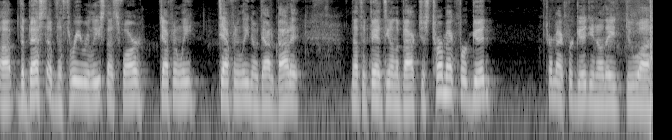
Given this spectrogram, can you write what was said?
uh, the best of the three released thus far. Definitely, definitely, no doubt about it. Nothing fancy on the back, just tarmac for good. Tarmac for good. You know they do uh,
